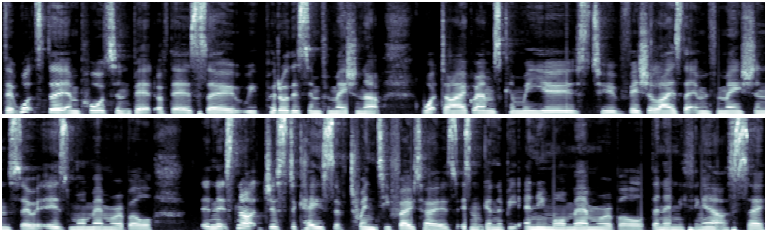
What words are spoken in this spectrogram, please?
the what's the important bit of this. So we put all this information up. What diagrams can we use to visualize that information so it is more memorable? And it's not just a case of 20 photos isn't going to be any more memorable than anything else. So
